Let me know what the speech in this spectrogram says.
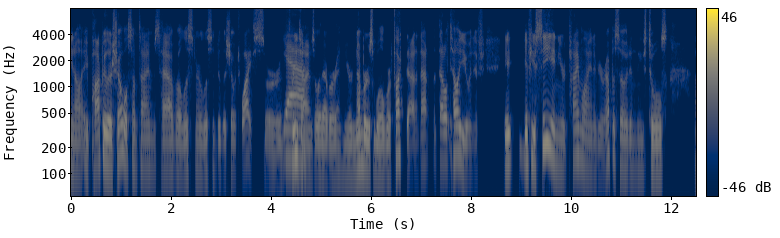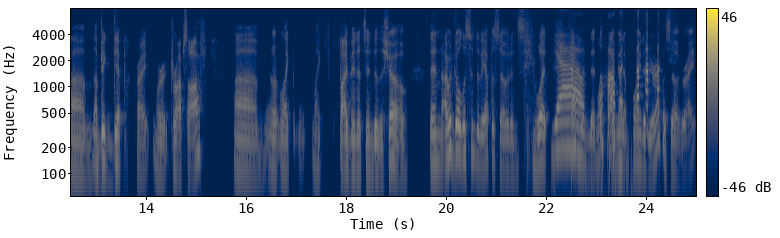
you know, a popular show will sometimes have a listener listen to the show twice or yeah. three times or whatever, and your numbers will reflect that, and that that'll tell you. And if it, if you see in your timeline of your episode in these tools um, a big dip, right, where it drops off, um, uh, like like five minutes into the show, then I would go listen to the episode and see what yeah, happened at the five minute point of your episode, right?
